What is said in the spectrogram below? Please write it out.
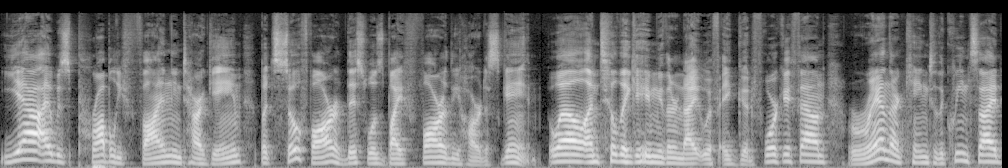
Yeah, I was probably fine the entire game, but so far, this was by far the hardest game. Well, until they gave me their knight with a good fork I found, ran their king to the queen side,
